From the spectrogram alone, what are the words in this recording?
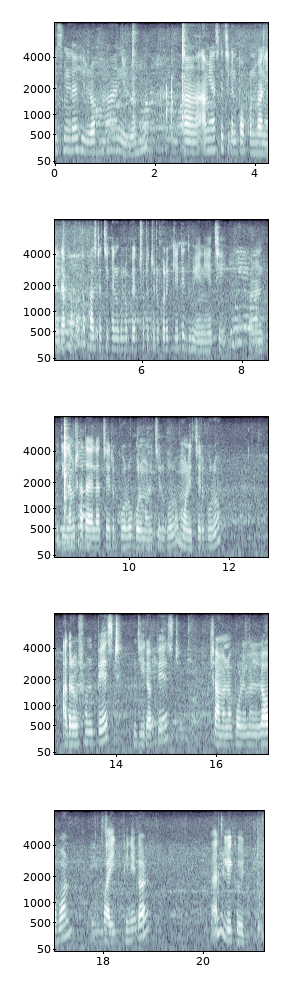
বিসমিল্লাহ রহমান রহিম। আমি আজকে চিকেন পপকর্ন বানিয়ে দেখাবো। তো ফার্স্টে চিকেনগুলোকে ছোট ছোট করে কেটে ধুয়ে নিয়েছি। কারণ দিলাম সাদা এলাচের গুঁড়ো, গোলমরিচের গুঁড়ো, মরিচের গুঁড়ো, আদা রসুন পেস্ট জিরা পেস্ট সামান্য পরিমাণ লবণ হোয়াইট ভিনেগার অ্যান্ড লিকুইড দুধ।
